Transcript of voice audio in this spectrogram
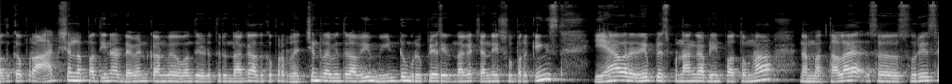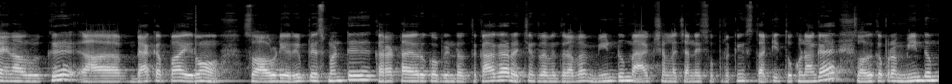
அதுக்கப்புறம் ஆக்ஷனில் பார்த்தீங்கன்னா டெவன் கான்வே வந்து எடுத்திருந்தாங்க. அதுக்கப்புறம் ரச்சின் ரவீந்திராவையும் மீண்டும் ரிப்ளேஸ் இருந்தாங்க சென்னை சூப்பர் கிங்ஸ் ஏன் அவரை ரீப்ளேஸ் பண்ணாங்க அப்படின்னு பார்த்தோம்னா நம்ம தலை சுரேஷ் அவருக்கு பேக்கப்பாக இருக்கும். ஸோ அவருடைய ரீப்ளேஸ்மெண்ட்டு கரெக்டாக இருக்கும் அப்படின்றதுக்காக ரச்சின் ரவீந்திராவை மீண்டும் ஆக்ஷனில் சென்னை சூப்பர் கிங்ஸ் தட்டி தூக்குனாங்க. ஸோ அதுக்கப்புறம் மீண்டும்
